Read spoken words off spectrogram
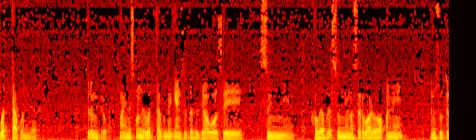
વત્તા પંદર. ચલો મિત્રો માઇનસ પંદર વત્તા પંદર કેન્સલ થશે, જવાબ આવશે શૂન્ય. હવે આપણે શૂન્યનો સરવાળો આપણને એનું સૂત્ર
